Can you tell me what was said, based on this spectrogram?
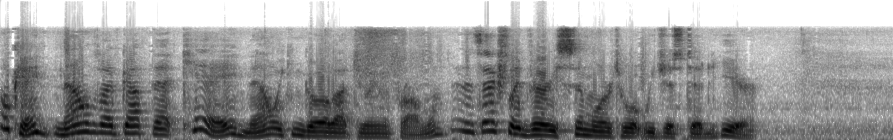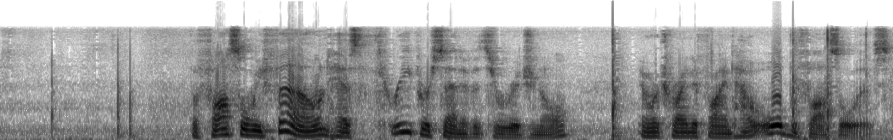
Okay, now that I've got that k, now we can go about doing the problem. And it's actually very similar to what we just did here. The fossil we found has 3% of its original, and we're trying to find how old the fossil is.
